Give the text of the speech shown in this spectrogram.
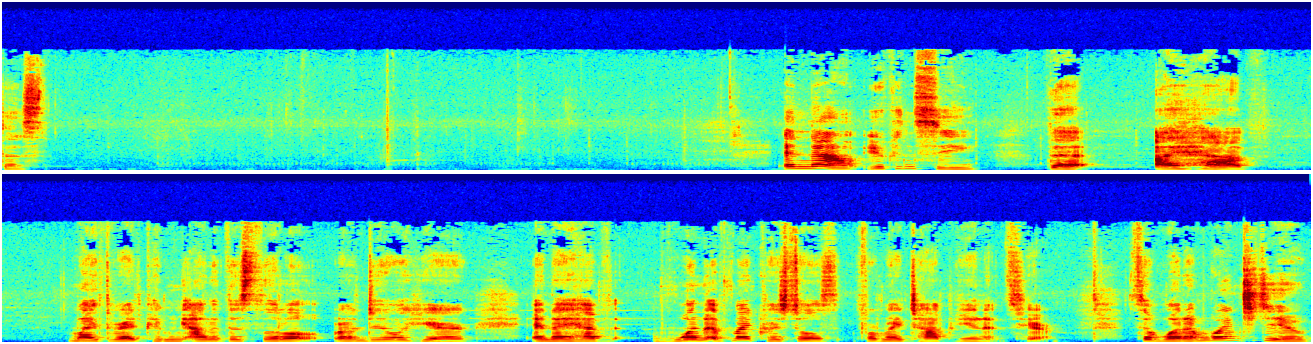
this. And now you can see that I have my thread coming out of this little rondelle here and I have one of my crystals for my top units here. So what I'm going to do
